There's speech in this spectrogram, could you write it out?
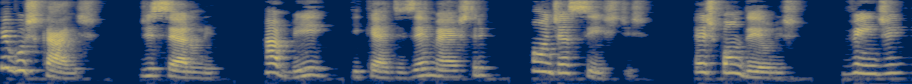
Que buscais? Disseram-lhe: Rabi, que quer dizer mestre, onde assistes? Respondeu-lhes: Vinde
